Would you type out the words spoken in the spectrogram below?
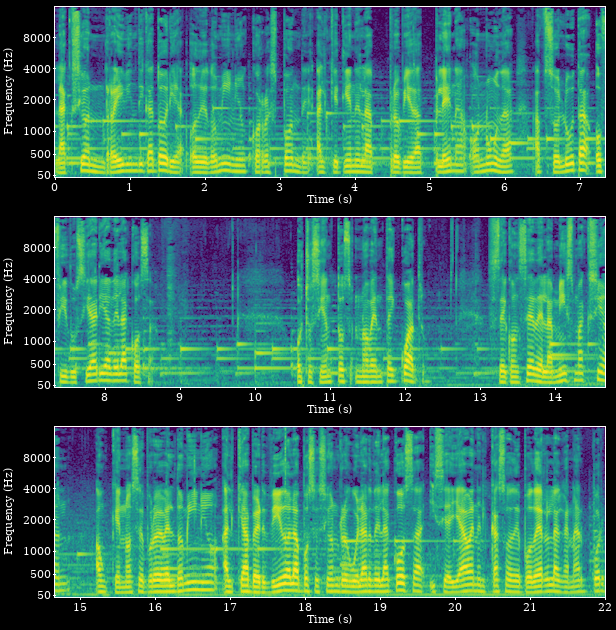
La acción reivindicatoria o de dominio corresponde al que tiene la propiedad plena o nuda, absoluta o fiduciaria de la cosa. 894. Se concede la misma acción aunque no se pruebe el dominio al que ha perdido la posesión regular de la cosa y se hallaba en el caso de poderla ganar por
